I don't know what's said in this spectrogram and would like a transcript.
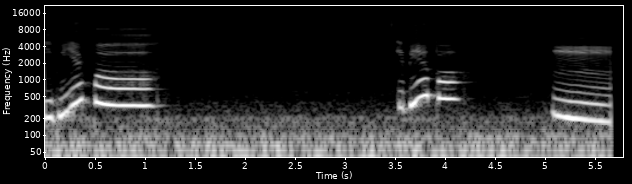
Give me your ball. Give me your ball. Hmm.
